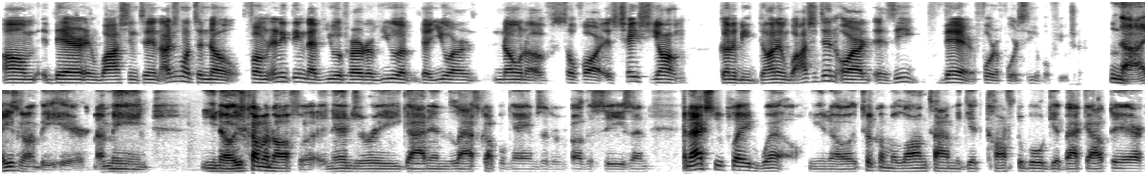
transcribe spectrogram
um there in Washington? I just want to know from anything that you have heard of you have, that you are known of so far, is Chase Young going to be done in Washington or is he there for the foreseeable future? Nah, he's going to be here. I mean, you know, he's coming off a, an injury, got in the last couple games of the, of the season, and actually played well. You know, it took him a long time to get comfortable, get back out there.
